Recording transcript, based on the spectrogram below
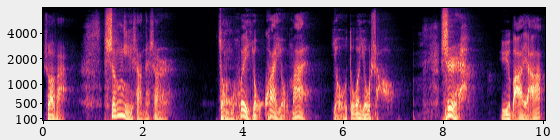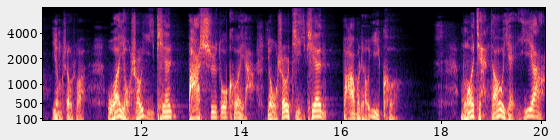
说法：“生意上的事儿，总会有快有慢，有多有少。”是啊，于拔牙应声说：“我有时候一天拔十多颗牙，有时候几天拔不了一颗。”磨剪刀也一样，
